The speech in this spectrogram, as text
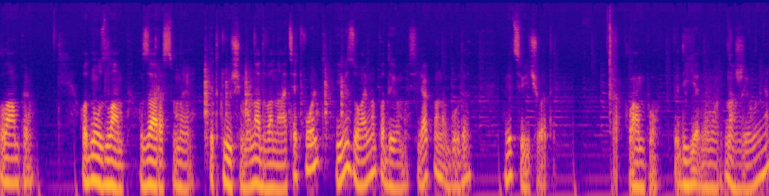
лампи. Одну з ламп зараз ми підключимо на 12 вольт і візуально подивимося, як вона буде відсвічувати. Так, лампу під'єднуємо на живлення.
